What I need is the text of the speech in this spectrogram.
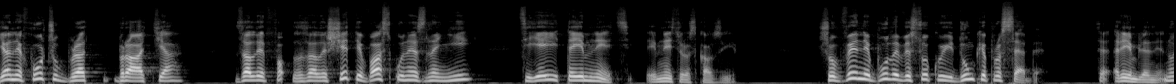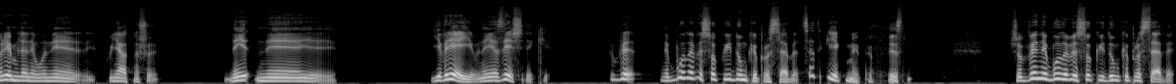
я не хочу, брат, браття, залишити вас у незнанні цієї таємниці. Таємниці розказує, щоб ви не були високої думки про себе. Це римляни. Ну, римляни, вони, понятно, що не не євреї, вони язичники. Щоб ви не були високої думки про себе. Це такі, як ми, приблизно. Щоб ви не були високої думки про себе.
